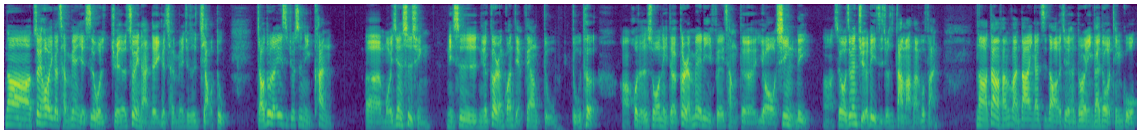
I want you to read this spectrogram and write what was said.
那最后一个层面也是我觉得最难的一个层面，就是角度。角度的意思就是你看呃某一件事情，你是你的个人观点非常独独特啊，或者是说你的个人魅力非常的有吸引力。啊，所以我这边举的例子就是大麻烦不烦。那大麻烦不烦，大家应该知道，而且很多人应该都有听过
